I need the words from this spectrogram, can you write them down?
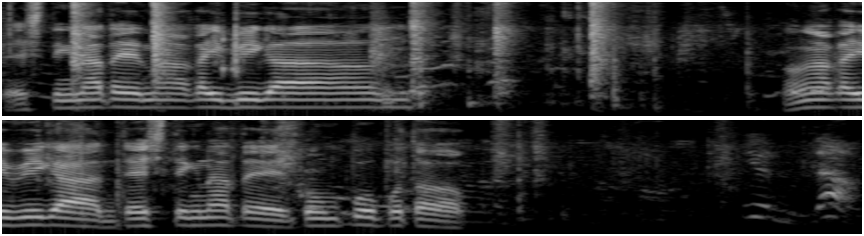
Testing natin mga kaibigan. Mga kaibigan, testing natin kung puputok. Yun lang.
